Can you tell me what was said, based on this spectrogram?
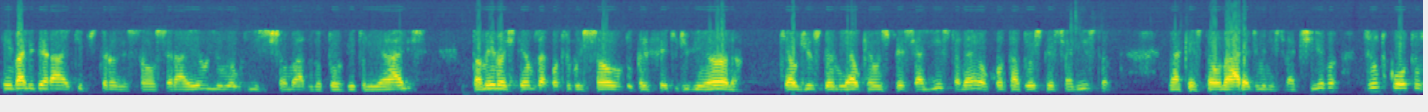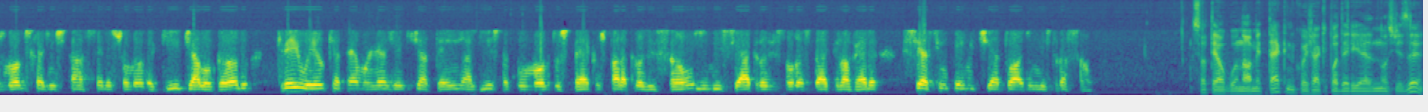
Quem vai liderar a equipe de transição será eu e o meu vice chamado Dr. Vitor Linhares também nós temos a contribuição do prefeito de Viana, que é o Gilson Daniel, que é um especialista, né, é um contador especialista na questão na área administrativa, junto com outros nomes que a gente está selecionando aqui, dialogando. Creio eu que até amanhã a gente já tem a lista com o nome dos técnicos para a transição e iniciar a transição na cidade de Vila Velha, se assim permitir a atual administração. O senhor tem algum nome técnico já que poderia nos dizer?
